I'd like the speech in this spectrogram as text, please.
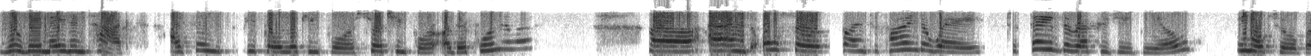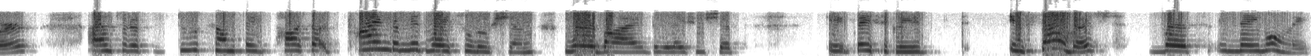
will remain intact. I think people are looking for, searching for other formulas uh, and also trying to find a way to save the refugee deal in October and sort of do something, find a midway solution whereby the relationship it basically is salvaged, but in name only.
